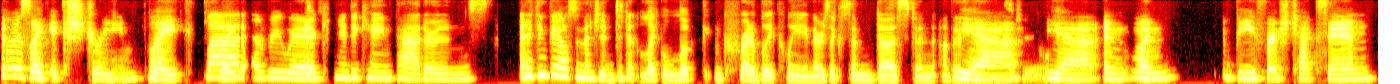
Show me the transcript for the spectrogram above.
it was like extreme, like plaid like, everywhere, candy cane patterns. And I think they also mentioned it didn't like look incredibly clean. There was like some dust and other yeah, things too. Yeah. And when Bee first checks in,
